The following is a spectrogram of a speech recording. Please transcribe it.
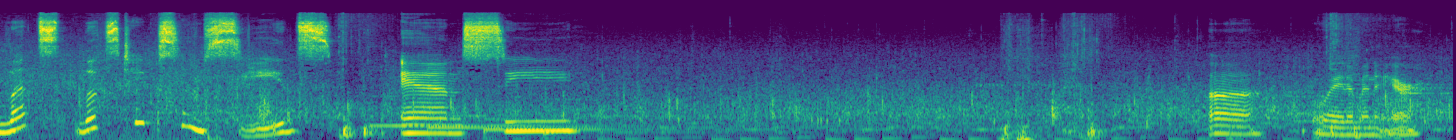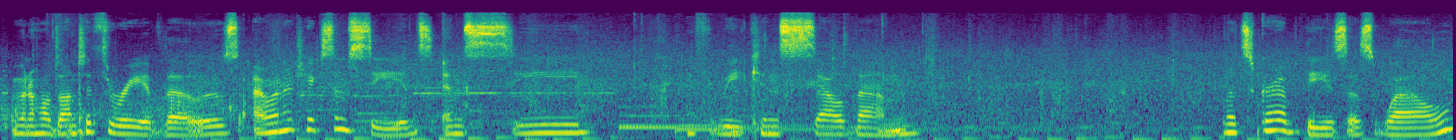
Let's let's take some seeds and see uh wait a minute here. I'm gonna hold on to three of those. I wanna take some seeds and see if we can sell them. Let's grab these as well.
